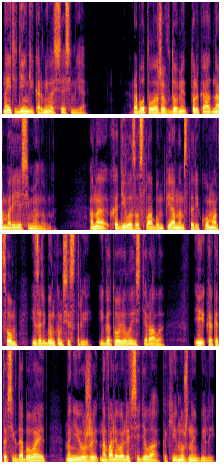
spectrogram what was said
На эти деньги кормилась вся семья. Работала же в доме только одна Мария Семеновна. Она ходила за слабым пьяным стариком отцом и за ребенком сестры, и готовила, и стирала. И, как это всегда бывает, на нее же наваливали все дела, какие нужны были.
